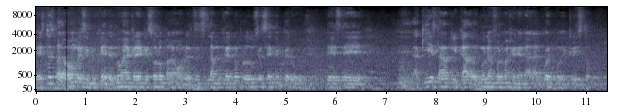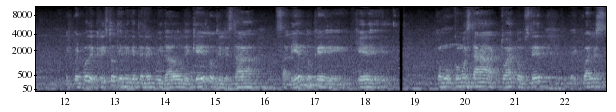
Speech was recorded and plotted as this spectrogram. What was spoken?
Esto es para hombres y mujeres, no voy a creer que es solo para hombres. la mujer no produce semen, pero este, aquí está aplicado en una forma general al cuerpo de Cristo. El cuerpo de Cristo tiene que tener cuidado de qué es lo que le está saliendo, qué, cómo, cómo está actuando usted, cuál es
